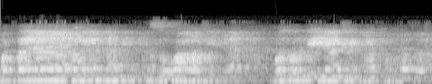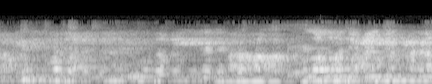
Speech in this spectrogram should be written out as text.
ربنا هب من ازواجنا وذرياتنا قرة أعين واجعلنا للمتقين إماما. اللهم اجعل جمعنا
